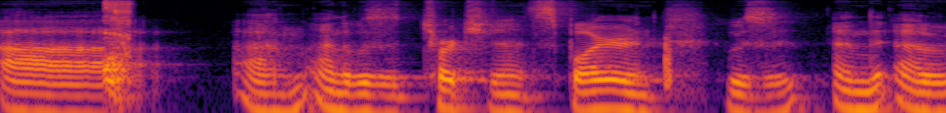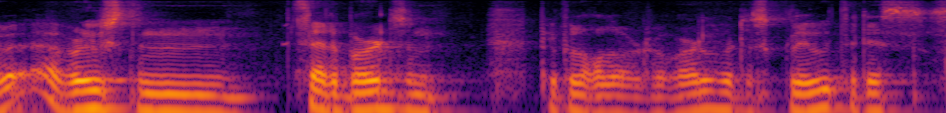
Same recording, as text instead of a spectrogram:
uh, and and it was a church and a spire, and it was a, and a, a roosting set of birds, and people all over the world were just glued to this.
